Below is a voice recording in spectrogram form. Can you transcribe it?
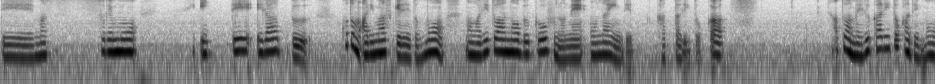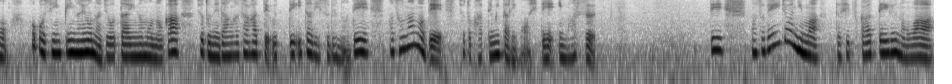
でまあそれも行って選ぶこともありますけれども、まあ、割とあのブックオフのねオンラインで買ったりとかあとはメルカリとかでもほぼ新品のような状態のものがちょっと値段が下がって売っていたりするので、まあ、そんなのでちょっと買ってみたりもしています。で、まあ、それ以上にまあ私使っているのは、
